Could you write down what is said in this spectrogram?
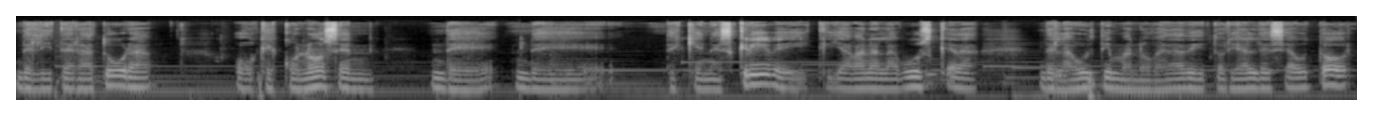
de literatura o que conocen de, de, de quien escribe y que ya van a la búsqueda de la última novedad editorial de ese autor,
